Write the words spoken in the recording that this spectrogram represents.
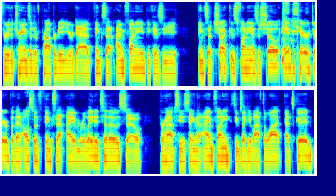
through the transitive property, your dad thinks that I'm funny because he thinks that Chuck is funny as a show and the character, but then also thinks that I am related to those. So perhaps he's saying that I am funny. Seems like he laughed a lot. That's good.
